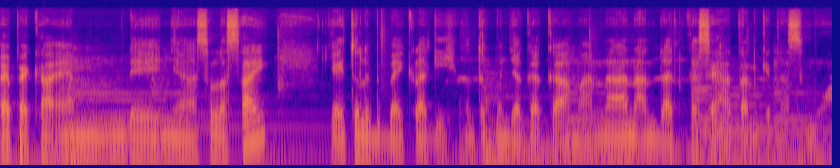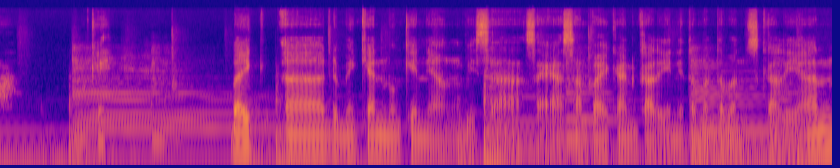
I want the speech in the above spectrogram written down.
PPKMD-nya selesai, ya itu lebih baik lagi untuk menjaga keamanan dan kesehatan kita semua. Oke. Okay. Baik, uh, demikian mungkin yang bisa saya sampaikan kali ini teman-teman sekalian.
